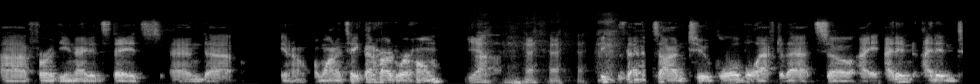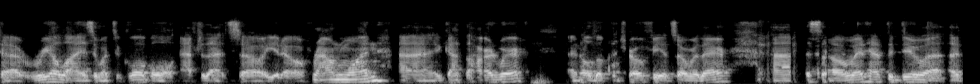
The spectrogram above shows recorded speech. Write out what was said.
uh, for the United States. And, uh, you know, I want to take that hardware home. Yeah. uh, because then it's on to global after that. So I, I didn't I didn't uh, realize it went to global after that. So you know, round one, I uh, got the hardware. I hold up the trophy. It's over there. Uh, so we'd have to do a, a,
